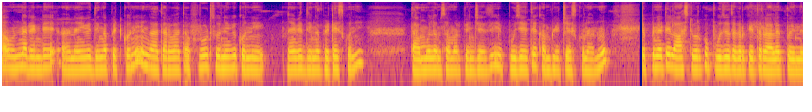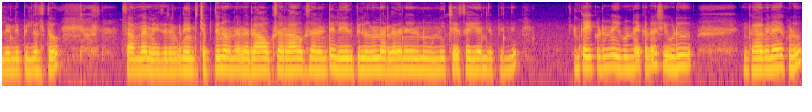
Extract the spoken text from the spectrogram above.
ఆ ఉన్న రెండే నైవేద్యంగా పెట్టుకొని ఇంకా తర్వాత ఫ్రూట్స్ అనేవి కొన్ని నైవేద్యంగా పెట్టేసుకొని తాంబూలం సమర్పించేసి పూజ అయితే కంప్లీట్ చేసుకున్నాను. చెప్పినట్టే లాస్ట్ వరకు పూజ దగ్గరికి అయితే రాలేకపోయిందిలేండి పిల్లలతో. సామ్రాన్ వేసేయడానికి నేను చెప్తూనే ఉన్నాను రా ఒకసారి రా ఒకసారి అంటే లేదు పిల్లలు ఉన్నారు కదా నేను నువ్వు చేసేయి అని చెప్పింది. ఇంకా ఇక్కడున్న ఇవి ఉన్నాయి కదా శివుడు ఇంకా వినాయకుడు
